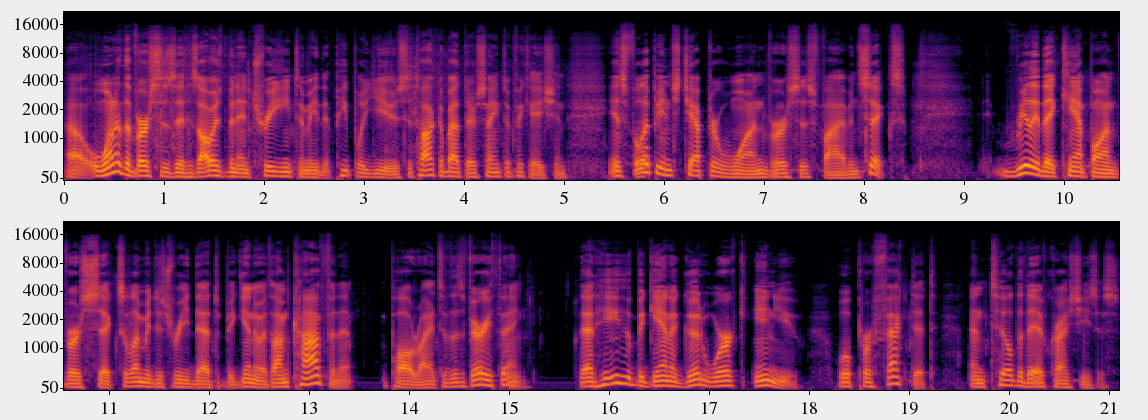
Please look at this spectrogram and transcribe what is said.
Uh, one of the verses that has always been intriguing to me that people use to talk about their sanctification is Philippians chapter 1, verses 5 and 6. Really, they camp on verse 6, so let me just read that to begin with. I'm confident Paul writes, of this very thing, that he who began a good work in you will perfect it until the day of Christ Jesus.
